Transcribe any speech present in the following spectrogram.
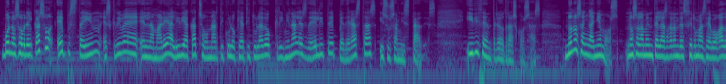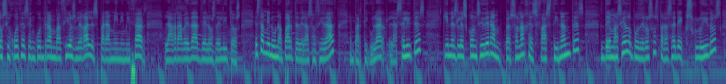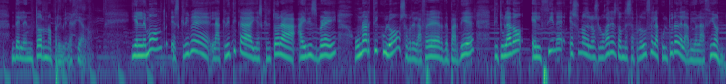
Bueno, sobre el caso Epstein, escribe en La Marea Lidia Cacho un artículo que ha titulado Criminales de élite, pederastas y sus amistades. Y dice, entre otras cosas, no nos engañemos, no solamente las grandes firmas de abogados y jueces encuentran vacíos legales para minimizar la gravedad de los delitos, es también una parte de la sociedad, en particular las élites, quienes les consideran personajes fascinantes, demasiado poderosos para ser excluidos del entorno privilegiado. Y en Le Monde escribe la crítica y escritora Iris Bray un artículo sobre la Fer de Pardier titulado El cine es uno de los lugares donde se produce la cultura de la violación.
